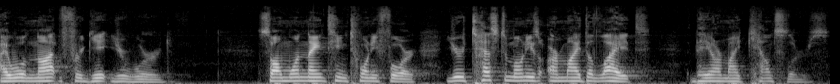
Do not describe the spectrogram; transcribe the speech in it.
I will not forget your word. Psalm 119, 24. Your testimonies are my delight, they are my counselors.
